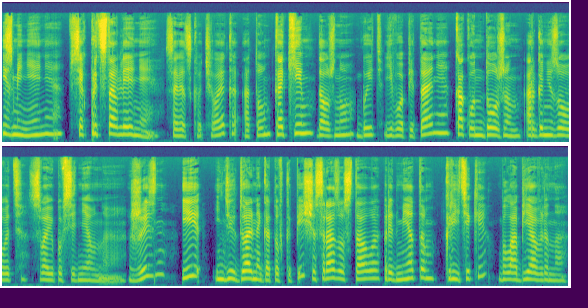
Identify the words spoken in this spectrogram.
изменения всех представлений советского человека о том, каким должно быть его питание, как он должен организовывать свою повседневную жизнь. И индивидуальная готовка пищи сразу стала предметом критики, была объявлена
